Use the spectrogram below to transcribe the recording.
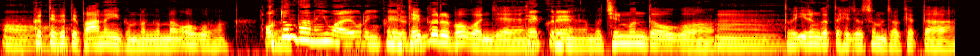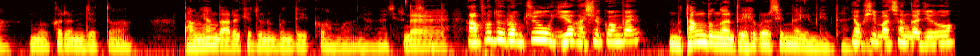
어. 그때 그때 반응이 금방 금방 오고 어떤 반응이 와요? 그러니까? 댓글을 보고 이제 댓글에. 어, 뭐 질문도 오고 음. 또 이런 것도 해줬으면 좋겠다. 뭐 그런 이제 또 방향도 알려 주는 분도 있고 뭐 여러 가지. 네. 앞으로도 그럼 쭉 이어가실 건가요? 뭐 당분간 더 해볼 생각입니다. 역시 마찬가지로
